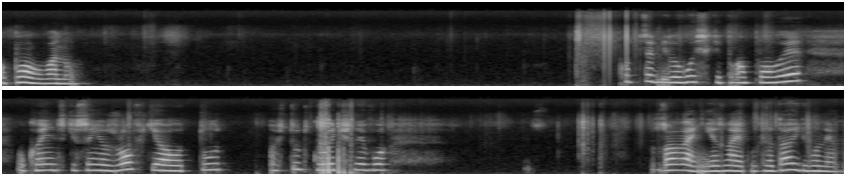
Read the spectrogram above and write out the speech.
опорвано. Оце білоруські прапори, українські синьо-жовті, а отут ось тут коричнево зелені. Я знаю, як виглядають вони.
